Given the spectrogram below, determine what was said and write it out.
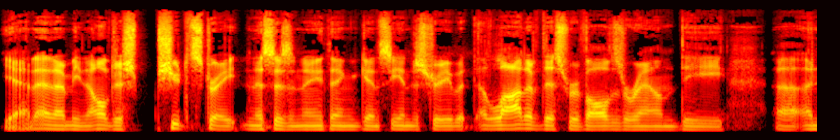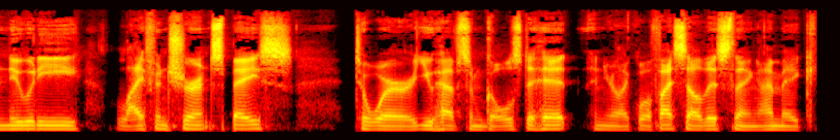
Yeah, and, I mean, I'll just shoot it straight, and this isn't anything against the industry, but a lot of this revolves around the uh, annuity life insurance space, to where you have some goals to hit, and you're like, well, if I sell this thing, I make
